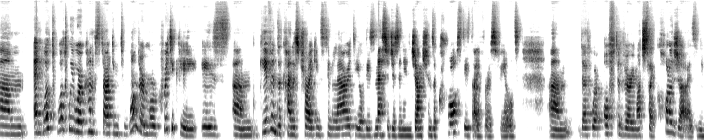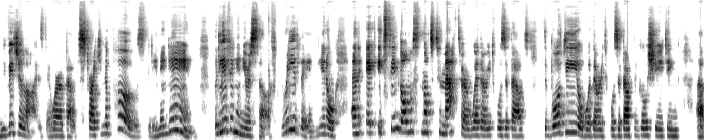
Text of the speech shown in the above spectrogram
um, and what, what we were kind of starting to wonder more critically is um, given the kind of striking similarity of these messages and injunctions across these diverse fields, um, that were often very much psychologized and individualized. They were about striking a pose, leaning in, believing in yourself, breathing, you know, and it, it seemed almost not to matter whether it was about the body or whether it was about negotiating a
